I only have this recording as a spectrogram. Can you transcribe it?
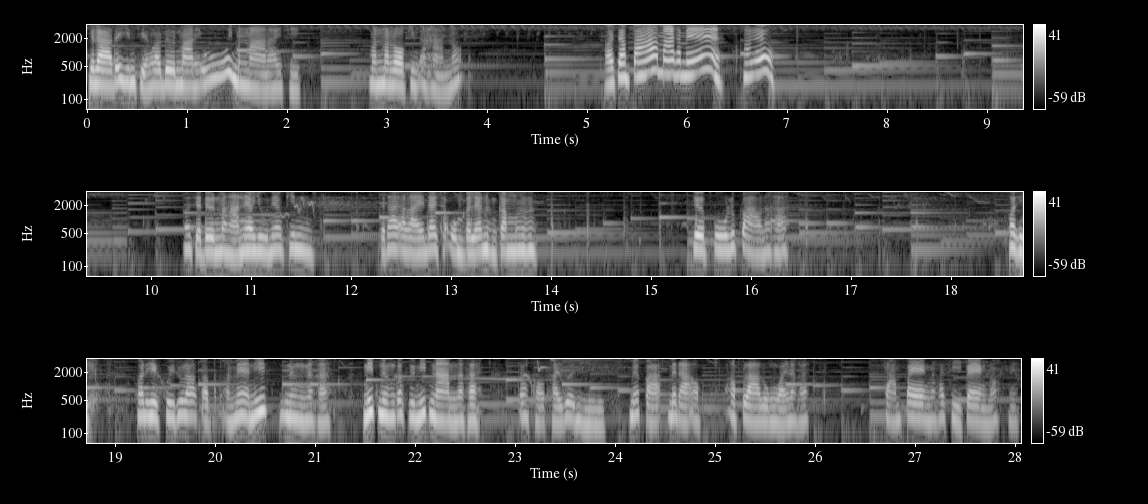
เวลาได้ยินเสียงเราเดินมานี่อุ้ยมันมานะไอ้สิมันมารอกินอาหารเนาะเอาจำปามาทำไมมาเร็วเราจะเดินมาหาแนวอยู่แนวกิน จะได้อะไรได้ชะอมไปแล้วหนึ่งกำมือ เจอปูหรือเปล่านะคะ พอดีพอดีคุยธุระกับแม่นิดนึงนะคะ นิดนึงก็คือนิดนานนะคะ ต้องขออภัยด้วยนี่นี่ แม่ปลาแม่ดาเอาเอาปลาลงไว้นะคะสามแปลงนะคะสี่แปลงเนาะเนี่ย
